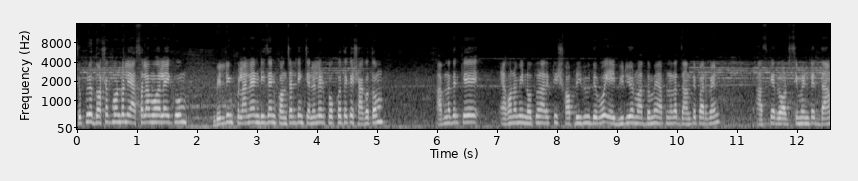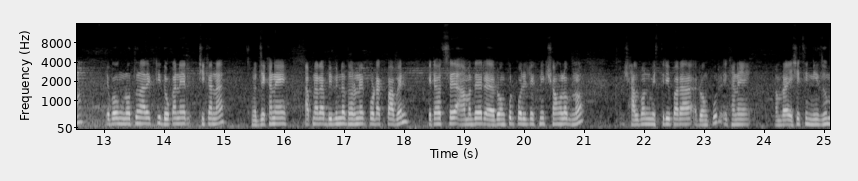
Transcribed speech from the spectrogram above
সুপ্রিয় দর্শক মণ্ডলী, আসসালামু আলাইকুম। Building plan and design consulting চ্যানেলের পক্ষ থেকে স্বাগতম। আপনাদেরকে এখন আমি নতুন আরেকটি শপ রিভিউ দেব। এই ভিডিওর মাধ্যমে আপনারা জানতে পারবেন আজকের রড সিমেন্টের দাম এবং নতুন আরেকটি দোকানের ঠিকানা, যেখানে আপনারা বিভিন্ন ধরনের প্রোডাক্ট পাবেন। এটা হচ্ছে আমাদের রংপুর পলিটেকনিক সংলগ্ন শালবন মিস্ত্রিপাড়া রংপুর। এখানে আমরা এসেছি নিঝুম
